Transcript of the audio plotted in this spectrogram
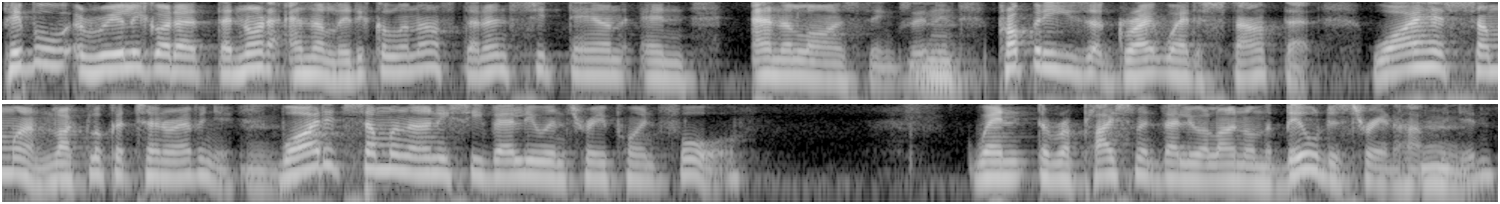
people are really got to. They're not analytical enough. They don't sit down and analyze things. And mm. property is a great way to start that. Why has someone like look at Turner Avenue? Mm. Why did someone only see value in three point four when the replacement value alone on the build is three and a half million?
